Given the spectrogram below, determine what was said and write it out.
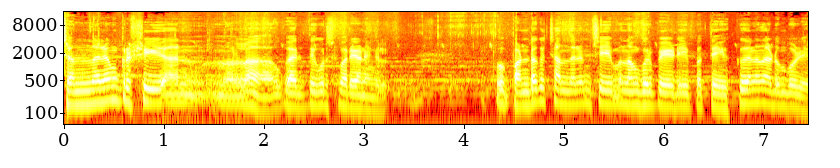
ചന്ദനം കൃഷി ചെയ്യാൻ എന്നുള്ള കാര്യത്തെക്കുറിച്ച് പറയുകയാണെങ്കിൽ ഇപ്പോൾ പണ്ടൊക്കെ ചന്ദനം ചെയ്യുമ്പോൾ നമുക്കൊരു പേടി. ഇപ്പോൾ തേക്ക് തന്നെ നടുമ്പോഴേ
